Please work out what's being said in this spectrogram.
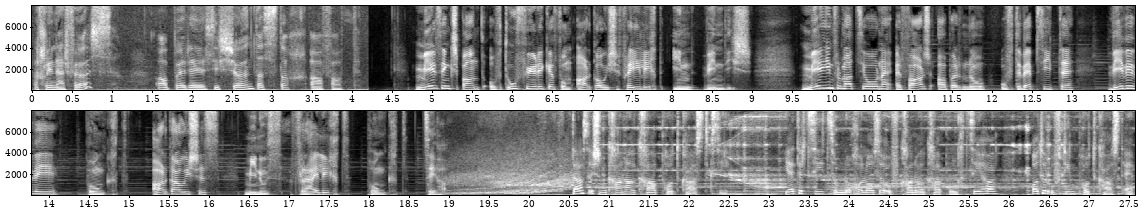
bisschen nervös, aber es ist schön, dass es doch anfängt. Wir sind gespannt auf die Aufführungen vom Aargauischen Freilicht in Windisch. Mehr Informationen erfahrst du aber noch auf der Webseite www.aargauisches.com aargauisches-freilicht.ch. Das ist ein Kanal K Podcast Jederzeit zum Nachhören auf kanalk.ch oder auf deinem Podcast App.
